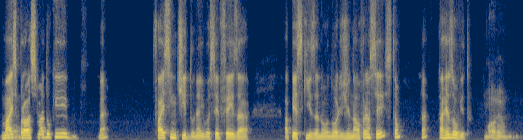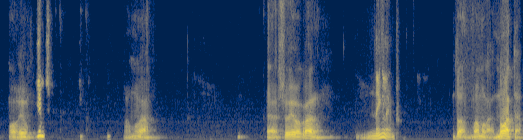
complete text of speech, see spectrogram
mais é. próxima do que, né? faz sentido, né? E você fez a, a pesquisa no, no original francês, então tá, tá resolvido. Morreu. Morreu. Vamos lá. É, sou eu agora? Nem lembro. Então, vamos lá. Nota.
